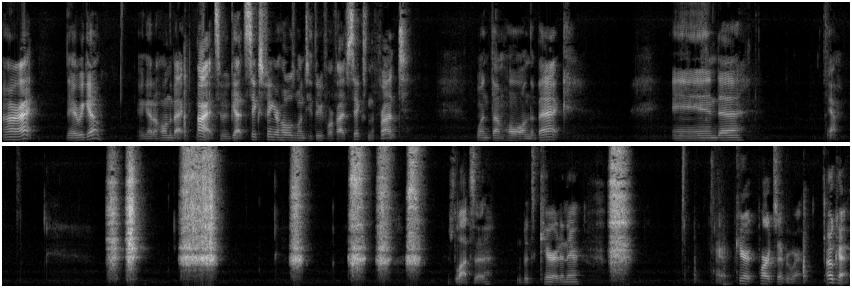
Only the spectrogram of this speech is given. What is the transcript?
All right, there we go. We got a hole in the back. All right, so we've got six finger holes, one, two, three, four, five, six in the front, one thumb hole on the back, and uh, yeah. There's lots of little bits of carrot in there. I carrot parts everywhere. Okay.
